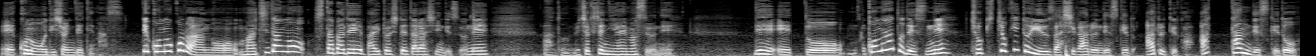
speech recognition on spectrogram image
えー、このオーディションに出てます。で、この頃あの、町田のスタバでバイトしてたらしいんですよね。あの、めちゃくちゃ似合いますよね。で、えっと、この後ですね、チョキチョキという雑誌があるんですけど、あるというか、あったんですけど、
